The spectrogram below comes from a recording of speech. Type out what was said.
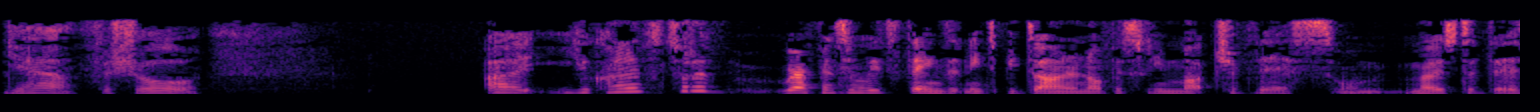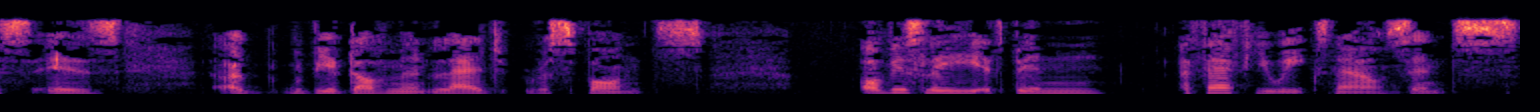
Yeah, for sure. Uh, you kind of sort of referencing all these things that need to be done, and obviously much of this, or most of this, is a, would be a government-led response. Obviously, it's been a fair few weeks now since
